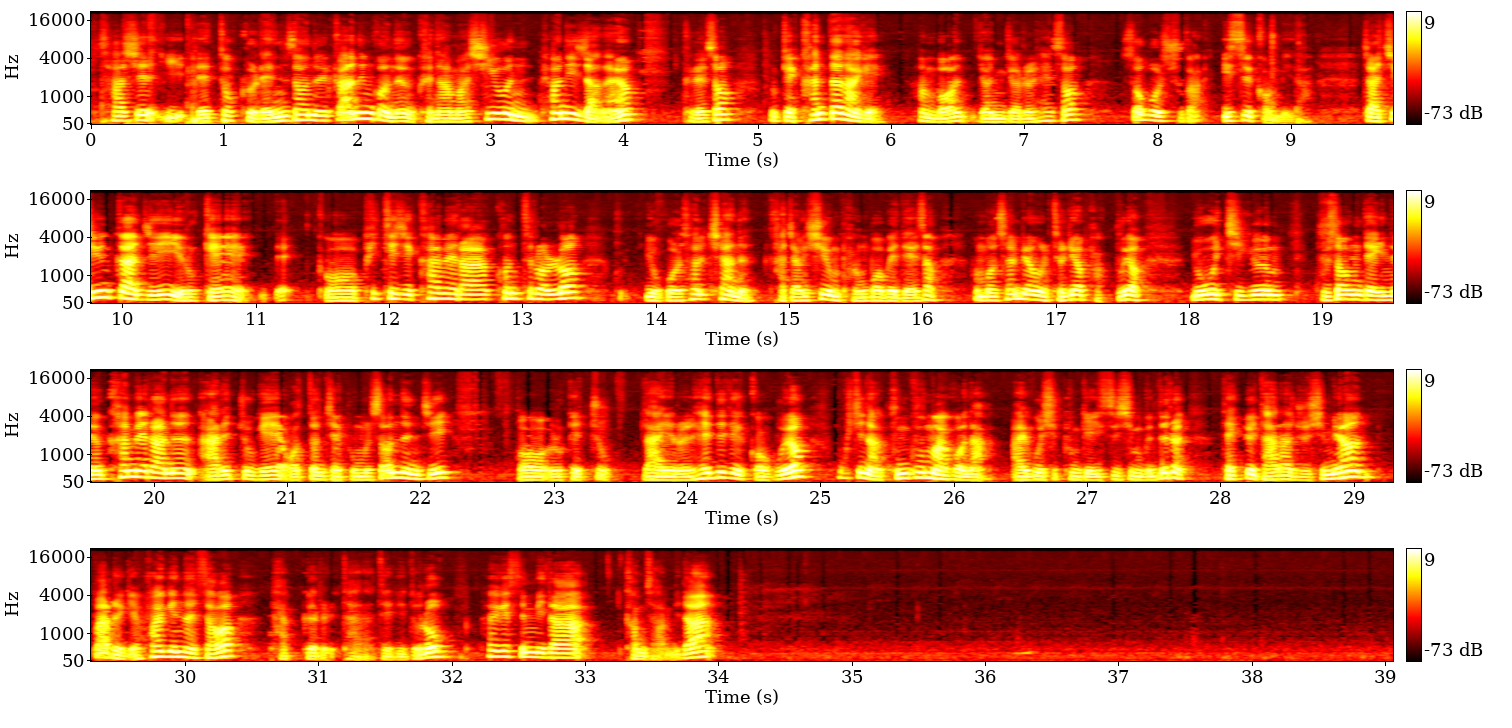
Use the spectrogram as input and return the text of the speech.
사실 이 네트워크 랜선을 까는 거는 그나마 쉬운 편이잖아요. 그래서 이렇게 간단하게 한번 연결을 해서 써볼 수가 있을 겁니다. 자 지금까지 이렇게 네, 어, PTG 카메라 컨트롤러 요걸 설치하는 가장 쉬운 방법에 대해서 한번 설명을 드려봤고요. 요 지금 구성되어 있는 카메라는 아래쪽에 어떤 제품을 썼는지 어, 이렇게 쭉 나열을 해드릴 거고요. 혹시나 궁금하거나 알고 싶은 게 있으신 분들은 댓글 달아주시면 빠르게 확인해서 답글을 달아드리도록 하겠습니다. 감사합니다.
